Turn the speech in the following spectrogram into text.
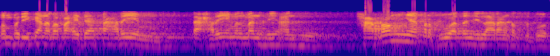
memberikan apa faedah tahrim, tahrimul manhi anhu. Haramnya perbuatan dilarang tersebut.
